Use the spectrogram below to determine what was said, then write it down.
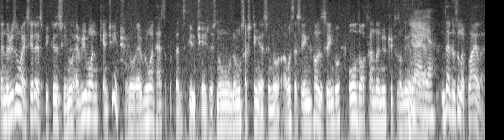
And the reason why I say that is because you know everyone can change. You know, everyone has the propensity to change. There's no no such thing as you know uh, what's the saying? How's the saying go? Old dogs can't learn new tricks or something. like Yeah, that. yeah. That doesn't apply like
